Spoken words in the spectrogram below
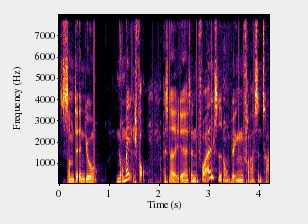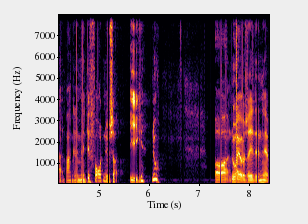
som den jo normalt får. Altså, ja, den får altid nogle penge fra centralbankerne, men det får den jo så ikke nu. Og nu er jeg jo så i den her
